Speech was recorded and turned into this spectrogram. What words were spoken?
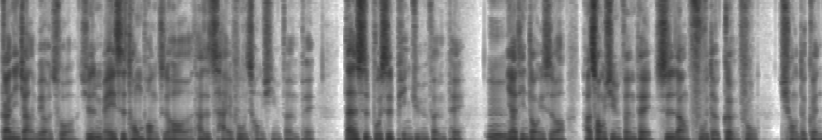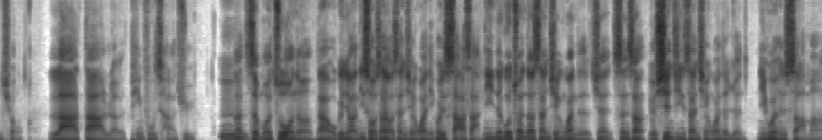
刚你讲的没有错，其实每一次通膨之后，它是财富重新分配，但是不是平均分配。嗯你要听懂意思哦。他重新分配是让富的更富，穷的更穷，拉大了贫富差距。那嗯，怎么做呢？那我跟你讲，你手上有三千万，你会傻傻？你能够赚到三千万的，现在身上有现金三千万的人，你会很傻吗？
